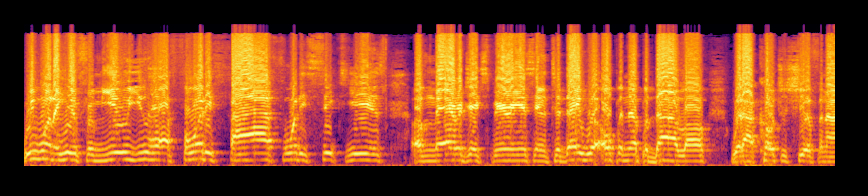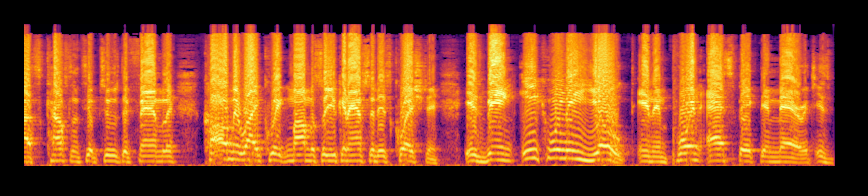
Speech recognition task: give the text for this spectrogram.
We want to hear from you. You have 45, 46 years of marriage experience, and today we're opening up a dialogue with our Culture Shift and our Counseling Tip Tuesday family. Call me right quick, mama, so you can answer this question. Is being equally yoked an important aspect in marriage? Is,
